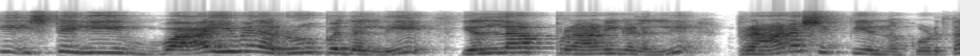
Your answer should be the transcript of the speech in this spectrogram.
ಇಷ್ಟೇ ಈ ವಾಯುವಿನ ರೂಪದಲ್ಲಿ ಎಲ್ಲ ಪ್ರಾಣಿಗಳಲ್ಲಿ ಪ್ರಾಣಶಕ್ತಿಯನ್ನು ಕೊಡ್ತಾ,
